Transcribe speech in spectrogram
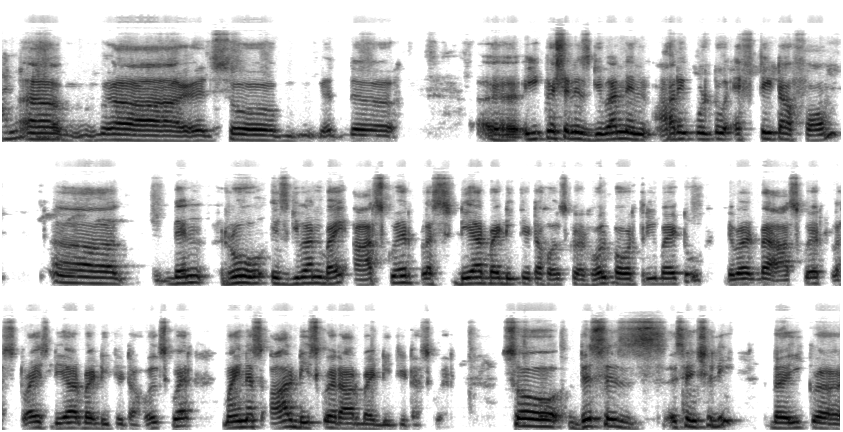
Uh, uh, so the uh, equation is given in r equal to f theta form. Uh, then rho is given by r square plus dr by d theta whole square whole power 3 by 2 divided by r square plus twice dr by d theta whole square minus r d square r by d theta square. So this is essentially the, uh,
